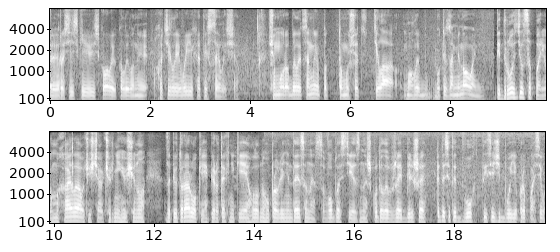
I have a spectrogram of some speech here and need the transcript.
е, російські військові, коли вони хотіли виїхати з селища. Чому робили це ми? Тому що тіла могли бути заміновані. Підрозділ саперів Михайла очищав Чернігівщину. За півтора роки піротехніки головного управління ДСНС в області знешкодили вже більше 52 тисяч боєприпасів,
